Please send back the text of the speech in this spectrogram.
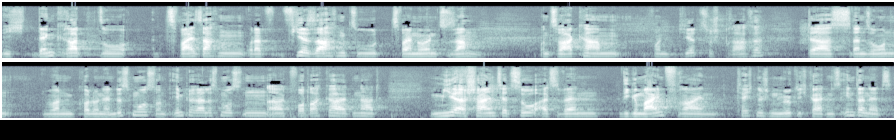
ich denke gerade so zwei Sachen oder vier Sachen zu zwei neuen zusammen. Und zwar kam von dir zur Sprache, dass dein Sohn über den Kolonialismus und Imperialismus einen äh, Vortrag gehalten hat. Mir erscheint es jetzt so, als wenn die gemeinfreien technischen Möglichkeiten des Internets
